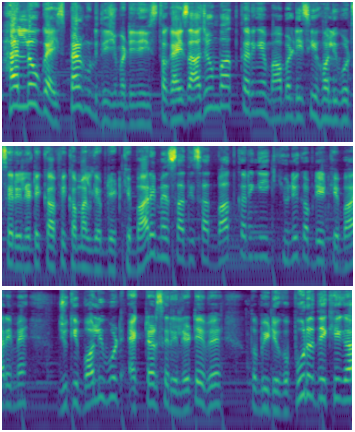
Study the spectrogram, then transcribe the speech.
हेलो गाइस वेलकम टू तो गाइस आज हम बात करेंगे मार्बल डीसी हॉलीवुड से रिलेटेड काफ़ी कमाल के अपडेट के बारे में। साथ ही साथ बात करेंगे एक यूनिक अपडेट के बारे में, जो कि बॉलीवुड एक्टर से रिलेटिव है। तो वीडियो को पूरा देखिएगा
